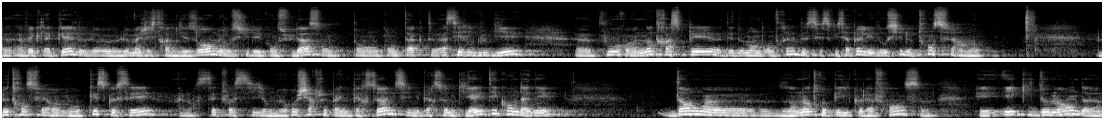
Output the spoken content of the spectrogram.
avec laquelle le, magistrat de liaison, mais aussi les consulats, sont en contact assez régulier pour un autre aspect des demandes d'entraide, c'est ce qui s'appelle les dossiers de transfèrement. Le transfèrement, qu'est-ce que c'est? Alors cette fois-ci, on ne recherche pas une personne, c'est une personne qui a été condamnée, dans euh, un autre pays que la France et, qui demande,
